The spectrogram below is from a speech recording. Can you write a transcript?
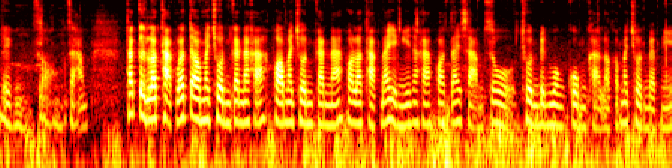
หนึ่งสองสาม ถ้าเกิดเราถักแล้วจะเอามาชนกันนะคะ พอมาชนกันนะ พอเราถักได้อย่างนี้นะคะ พอได้สามโซ่ ชนเป็นวงกลมค่ะ เราก็มาชนแบบนี้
